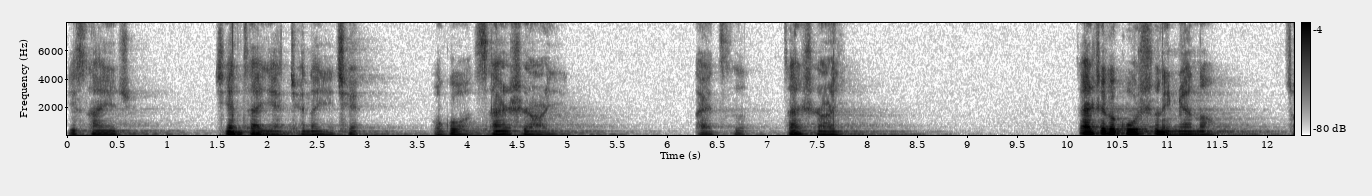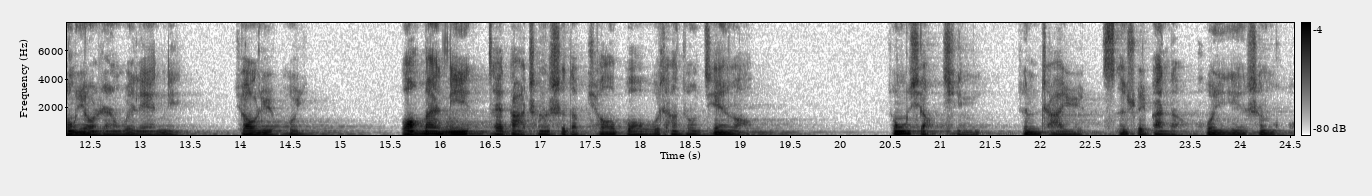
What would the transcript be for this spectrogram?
第三一句，现在眼前的一切不过三十而已，来自三十而已。在这个故事里面呢，总有人为年龄焦虑不已。王曼妮在大城市的漂泊无常中煎熬，钟小琴挣扎于死水般的婚姻生活。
